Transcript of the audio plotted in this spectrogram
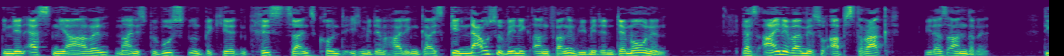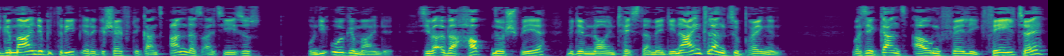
In den ersten Jahren meines bewussten und bekehrten Christseins konnte ich mit dem Heiligen Geist genauso wenig anfangen wie mit den Dämonen. Das eine war mir so abstrakt wie das andere. Die Gemeinde betrieb ihre Geschäfte ganz anders als Jesus und die Urgemeinde. Sie war überhaupt nur schwer mit dem Neuen Testament in Einklang zu bringen. Was ihr ganz augenfällig fehlte,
